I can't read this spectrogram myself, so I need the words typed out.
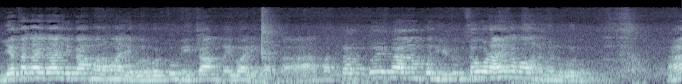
येता काय दाजी कामाला माझ्या बरोबर? तुम्ही काम लय भारी करता. आता करतोय काम पण हिथून सवड आहे का भावानं बंड करून हा?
